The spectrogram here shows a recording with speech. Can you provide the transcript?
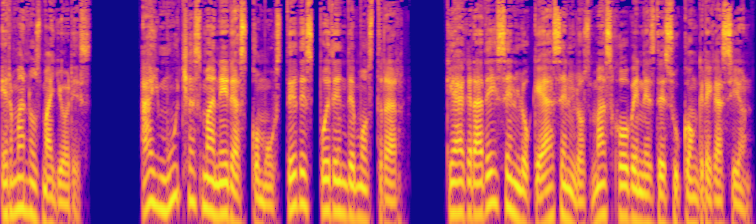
Hermanos mayores, hay muchas maneras como ustedes pueden demostrar que agradecen lo que hacen los más jóvenes de su congregación.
